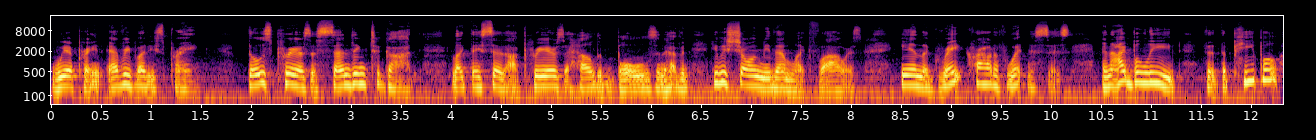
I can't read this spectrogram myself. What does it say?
we're praying, everybody's praying. Those prayers ascending to God, like they said, our prayers are held in bowls in heaven. He was showing me them like flowers. In the great crowd of witnesses. And I believed that the people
